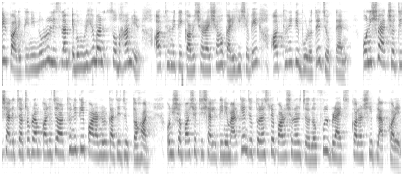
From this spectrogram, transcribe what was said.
এরপরে তিনি নুরুল ইসলাম এবং রেহমান সোবহানির অর্থনৈতিক গবেষণায় সহকারী হিসেবে অর্থনীতি ব্যুরোতে যোগ দেন। উনিশশো একষট্টি সালে চট্টগ্রাম কলেজে অর্থনীতি পড়ানোর কাজে যুক্ত হন। উনিশশো পঁয়ষট্টি সালে তিনি মার্কিন যুক্তরাষ্ট্রে পড়াশোনার জন্য ফুল ব্রাইট স্কলারশিপ লাভ করেন।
